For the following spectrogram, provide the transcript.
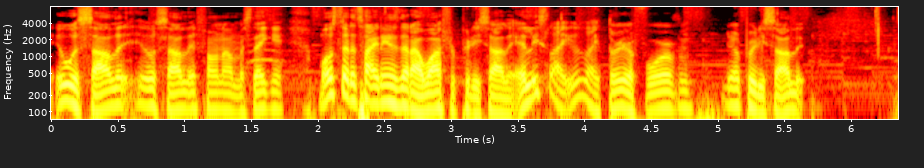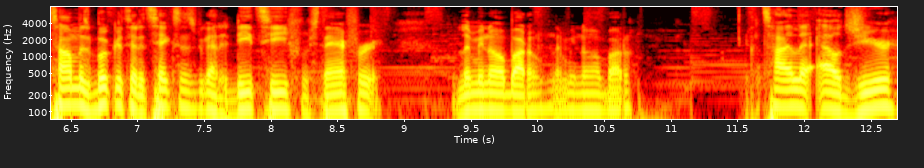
It was solid. It was solid if I'm not mistaken. Most of the tight ends that I watched were pretty solid. At least like it was like three or four of them. They were pretty solid. Thomas Booker to the Texans. We got a DT from Stanford. Let me know about him. Let me know about him. Tyler Allgeier.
